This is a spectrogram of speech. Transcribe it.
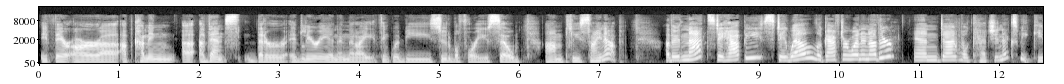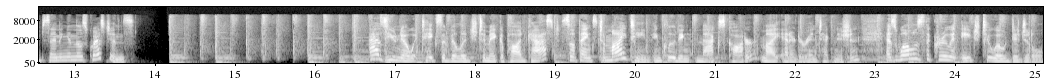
if there are uh, upcoming uh, events that are Adlerian and that I think would be suitable for you. So um, please sign up. Other than that, stay happy, stay well, look after one another, and uh, we'll catch you next week. Keep sending in those questions. As you know, it takes a village to make a podcast, so thanks to my team, including Max Cotter, my editor and technician, as well as the crew at H2O Digital.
